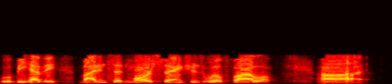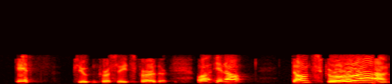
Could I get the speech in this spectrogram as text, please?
will be heavy. Biden said more sanctions will follow uh, if Putin proceeds further. Well, you know, don't screw around.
